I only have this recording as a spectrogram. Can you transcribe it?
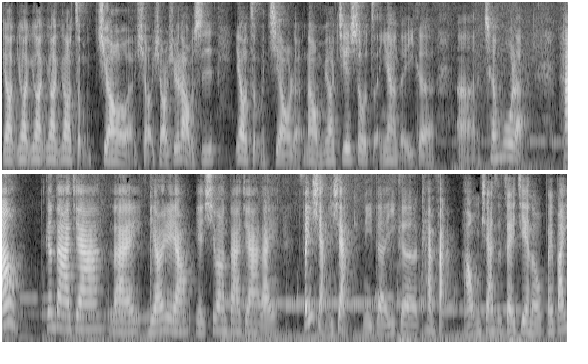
要要要要要怎么教了，小小学老师要怎么教了？那我们要接受怎样的一个呃称呼了？好，跟大家来聊一聊，也希望大家来。分享一下你的一个看法，好，我们下次再见喽，拜拜。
